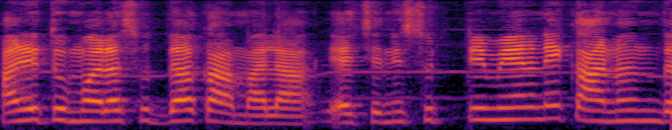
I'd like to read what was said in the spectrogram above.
आणि तुम्हाला सुद्धा कामाला याच्याने सुट्टी मिळणे एक आनंद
